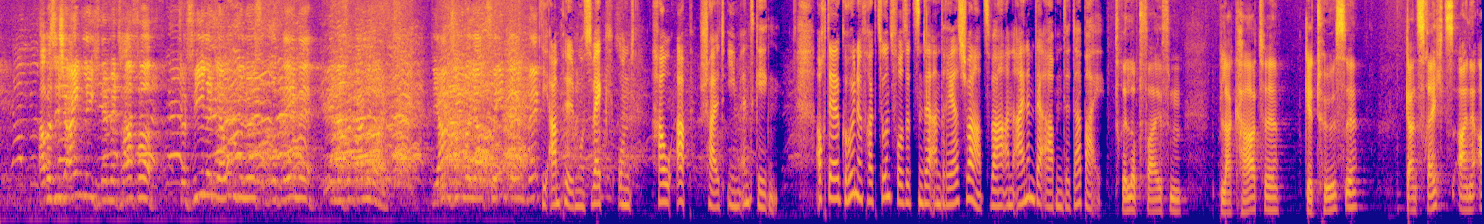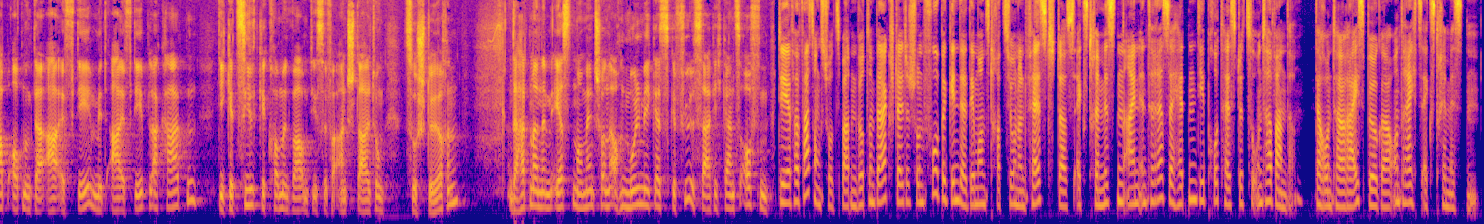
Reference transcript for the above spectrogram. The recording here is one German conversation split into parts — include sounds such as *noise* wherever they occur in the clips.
Aber es ist eigentlich eine Metapher für viele der ungelösten Probleme in der Vergangenheit. Die haben sie über Jahrzehnte hinweg. Die Ampel muss weg und Hau ab schallt ihm entgegen. Auch der grüne Fraktionsvorsitzende Andreas Schwarz war an einem der Abende dabei. Trillerpfeifen, Plakate, Getöse. Ganz rechts eine Abordnung der AfD mit AfD-Plakaten, die gezielt gekommen war, um diese Veranstaltung zu stören. Da hat man im ersten Moment schon auch ein mulmiges Gefühl, sage ich ganz offen. Der Verfassungsschutz Baden-Württemberg stellte schon vor Beginn der Demonstrationen fest, dass Extremisten ein Interesse hätten, die Proteste zu unterwandern. Darunter Reichsbürger und Rechtsextremisten.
